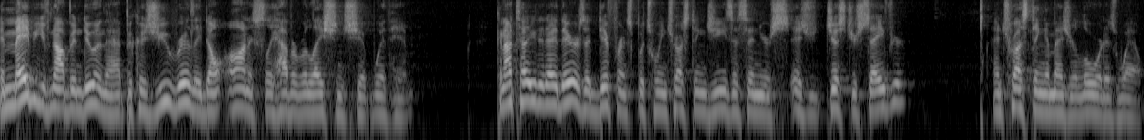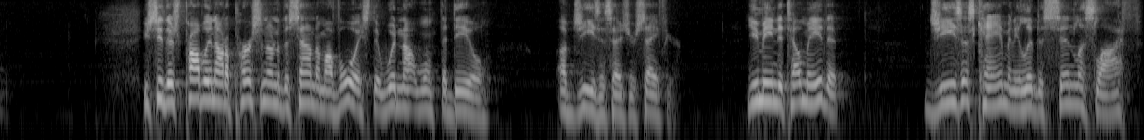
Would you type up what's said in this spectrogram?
And maybe you've not been doing that because you really don't honestly have a relationship with Him. Can I tell you today, there is a difference between trusting Jesus your, as you, just your Savior and trusting Him as your Lord as well. You see, there's probably not a person under the sound of my voice that would not want the deal of Jesus as your Savior. You mean to tell me that Jesus came and He lived a sinless life?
